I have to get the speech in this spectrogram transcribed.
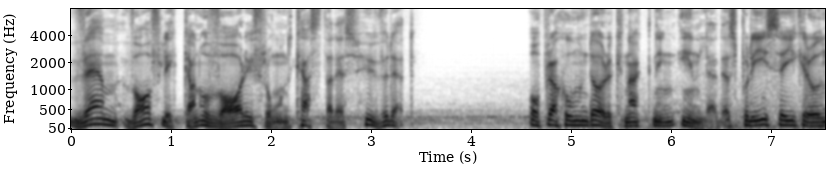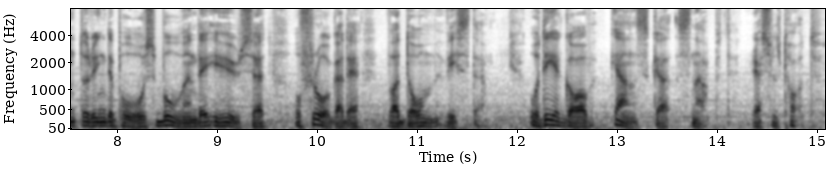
vem var flickan och varifrån kastades huvudet? Operation dörrknackning inleddes. Poliser gick runt och ringde på hos boende i huset och frågade vad de visste. Och det gav ganska snabbt resultat.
